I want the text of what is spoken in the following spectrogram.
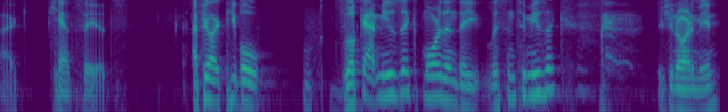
I can't say it's. I feel like people look at music more than they listen to music. if you know what I mean.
